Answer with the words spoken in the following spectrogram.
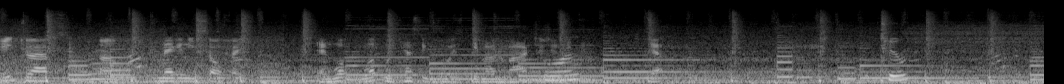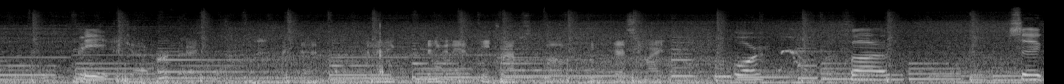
Eight drops of manganese sulfate. And what, what we're testing for is the amount of oxygen. can- Yep. Two. Eight. Good job. Perfect. Like that. And then, you, then you're gonna add eight drops of potassium iodide. Four. Five. Six.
